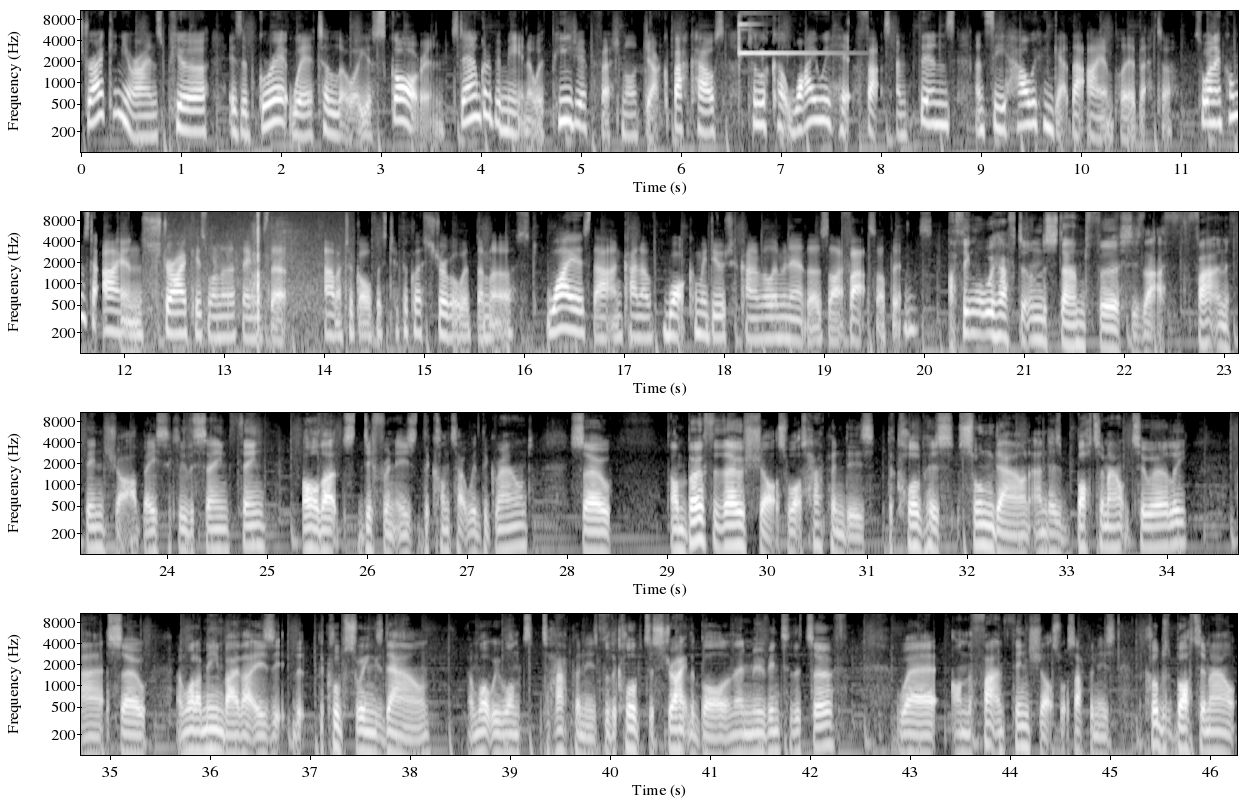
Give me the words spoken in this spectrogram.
striking your irons pure is a great way to lower your scoring. Today I'm going to be meeting up with PGA professional Jack Backhouse to look at why we hit fats and thins and see how we can get that iron play better. So when it comes to irons, strike is one of the things that amateur golfers typically struggle with the most. Why is that and kind of what can we do to kind of eliminate those like fats or thins? I think what we have to understand first is that a fat and a thin shot are basically the same thing. All that's different is the contact with the ground. So on both of those shots, what's happened is the club has swung down and has bottomed out too early. Uh, so, and what I mean by that is it, the, club swings down and what we want to happen is for the club to strike the ball and then move into the turf. Where on the fat and thin shots, what's happened is the club's bottom out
